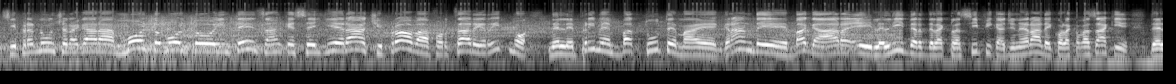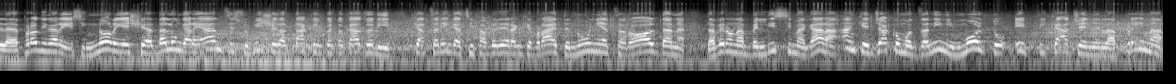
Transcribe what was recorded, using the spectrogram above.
Si preannuncia una gara molto molto intensa anche se Ieraci prova a forzare il ritmo nelle prime battute ma è grande bagarre e il leader della classifica generale con la Kawasaki del Prodina Racing non riesce ad allungare anzi subisce l'attacco in questo caso di Cazzaringa. Si fa vedere anche Bright, Nunez, Roldan. Davvero una bellissima gara. Anche Giacomo Zanini molto efficace nella prima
